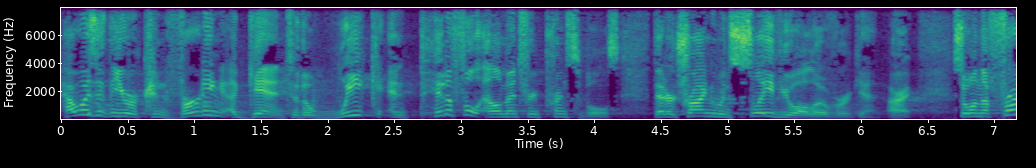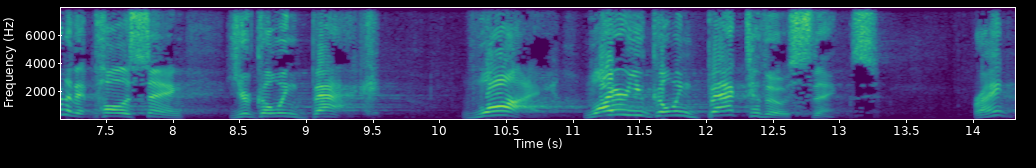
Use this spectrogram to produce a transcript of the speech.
How is it that you are converting again to the weak and pitiful elementary principles that are trying to enslave you all over again? All right. So on the front of it, Paul is saying, You're going back. Why? Why are you going back to those things? Right?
